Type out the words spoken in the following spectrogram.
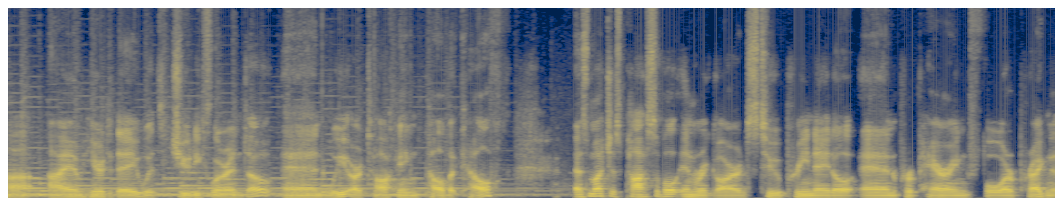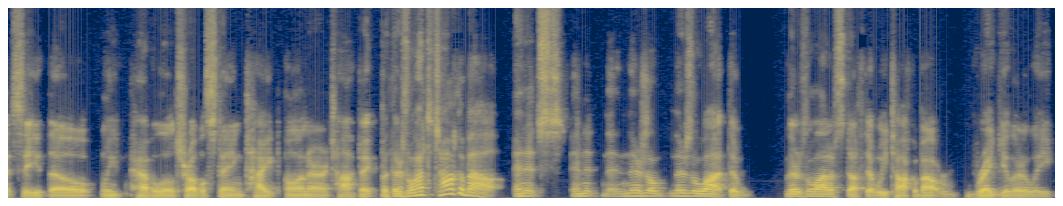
Uh, I am here today with Judy Florendo, and we are talking pelvic health as much as possible in regards to prenatal and preparing for pregnancy, though we have a little trouble staying tight on our topic. But there's a lot to talk about, and it's and, it, and there's a there's a lot that there's a lot of stuff that we talk about regularly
